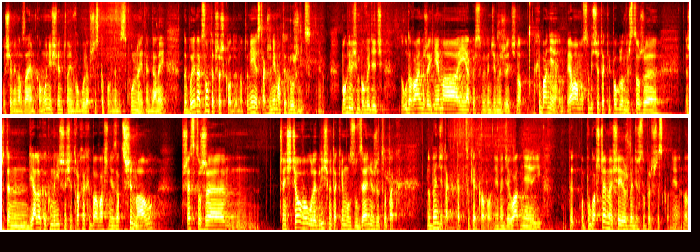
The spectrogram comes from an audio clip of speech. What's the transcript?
u siebie nawzajem komunię świętą i w ogóle wszystko powinno być wspólne i tak dalej. No bo jednak są te przeszkody, no to nie jest tak, że nie ma tych różnic. Nie? Moglibyśmy powiedzieć, no udawajmy, że ich nie ma i jakoś sobie będziemy żyć. No chyba nie. Ja mam osobiście taki pogląd, wiesz co, że, że ten dialog ekumeniczny się trochę chyba właśnie zatrzymał, przez to, że mm, częściowo ulegliśmy takiemu złudzeniu, że to tak, no będzie tak, tak cukierkowo, nie? Będzie ładnie i te, po- pogłaszczemy się już będzie super wszystko, nie? No,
